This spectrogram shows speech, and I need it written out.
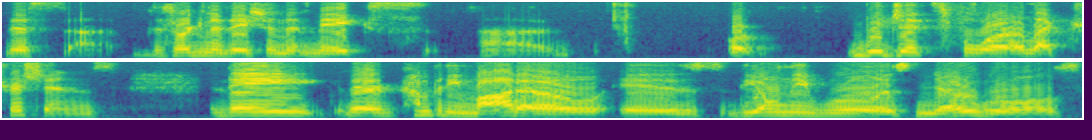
this uh, this organization that makes uh, or widgets for electricians they their company motto is the only rule is no rules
